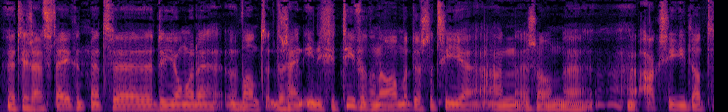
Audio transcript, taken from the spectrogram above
Het is uitstekend met uh, de jongeren, want er zijn initiatieven genomen. Dus dat zie je aan zo'n uh, actie. Dat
